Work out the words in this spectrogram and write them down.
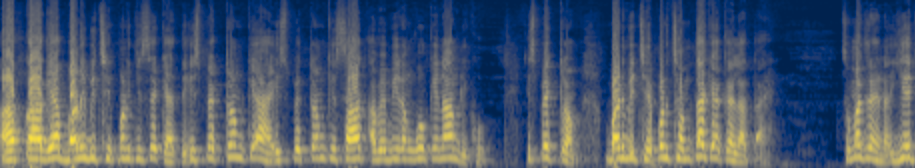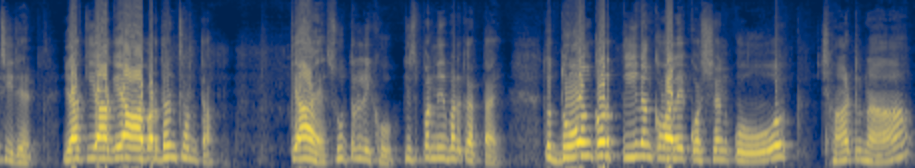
आपका आ गया वर्ण विक्षेपण किसे कहते हैं? स्पेक्ट्रम क्या है? स्पेक्ट्रम के साथ अवयवी रंगों के नाम लिखो। स्पेक्ट्रम वर्ण विक्षेपण क्षमता क्या कहलाता है? समझ रहे ना? ये चीज़ है। या कि आ गया आवर्धन क्षमता। क्या है? सूत्र लिखो। किस पर निर्भर करता है? तो दो अंक और तीन अंक वाले क्वेश्चन को छांटना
